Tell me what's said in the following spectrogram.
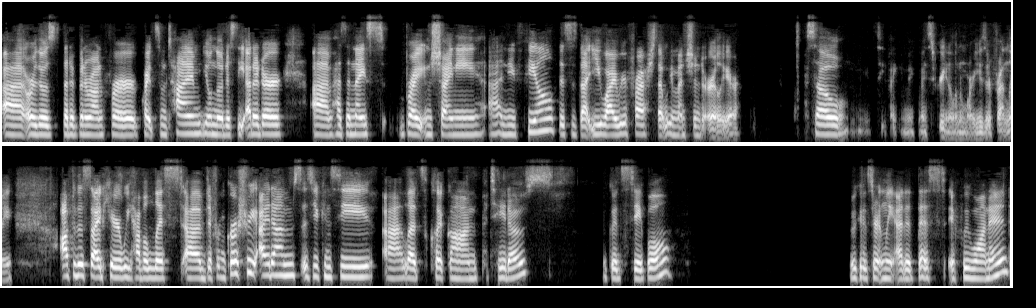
uh, or those that have been around for quite some time, you'll notice the editor um, has a nice bright and shiny uh, new feel. This is that UI refresh that we mentioned earlier. So let's see if I can make my screen a little more user-friendly. Off to the side here, we have a list of different grocery items. As you can see, uh, let's click on potatoes, a good staple. We could certainly edit this if we wanted.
